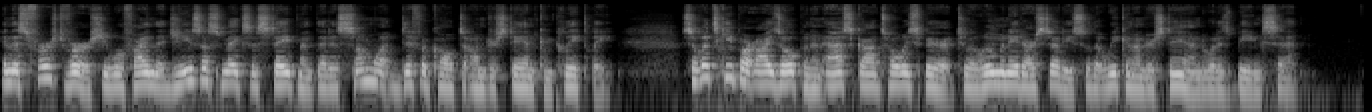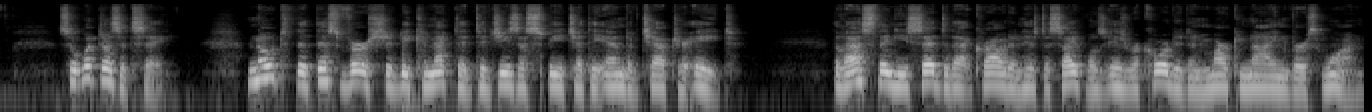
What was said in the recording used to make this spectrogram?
In this first verse, you will find that Jesus makes a statement that is somewhat difficult to understand completely. So let's keep our eyes open and ask God's Holy Spirit to illuminate our study so that we can understand what is being said. So, what does it say? Note that this verse should be connected to Jesus' speech at the end of chapter 8. The last thing he said to that crowd and his disciples is recorded in Mark 9, verse 1.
